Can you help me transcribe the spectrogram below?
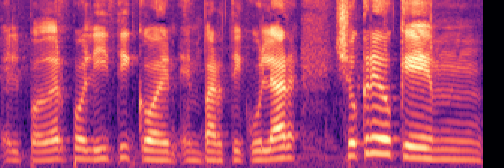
el poder político en, en particular, yo creo que mm,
